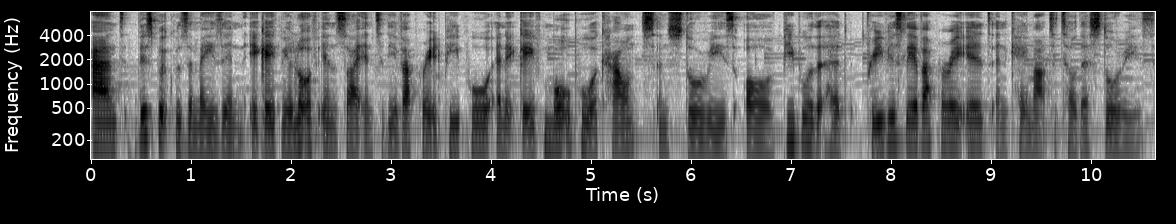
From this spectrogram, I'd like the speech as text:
and this book was amazing. It gave me a lot of insight into the evaporated people and it gave multiple accounts and stories of people that had previously evaporated and came out to tell their stories.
